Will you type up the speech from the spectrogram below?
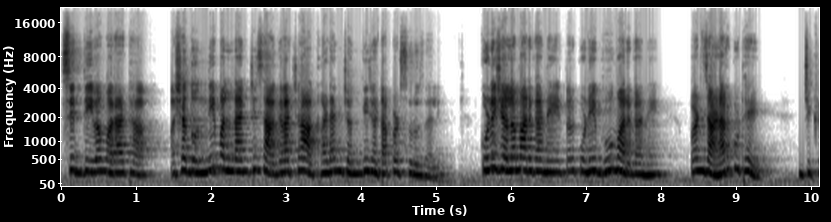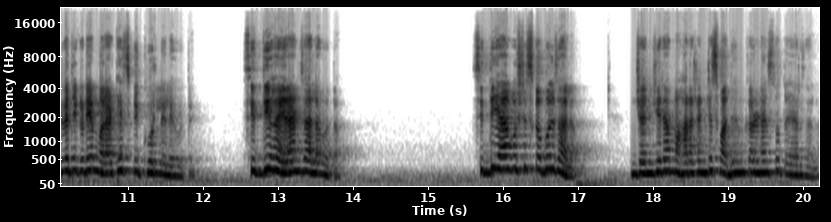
सिद्धी व मराठा अशा दोन्ही मल्लांची सागराच्या आखाड्यात जंगी झटापट सुरू झाली. कुणी जलमार्गाने तर कुणी भूमार्गाने पण जाणार कुठे? जिकडे तिकडे मराठेच विखुरलेले होते. सिद्धी हैराण झाला होता. सिद्धी या गोष्टीस कबूल झाला. जंजिरा महाराजांच्या स्वाधीन करण्यास तो तयार झाला.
